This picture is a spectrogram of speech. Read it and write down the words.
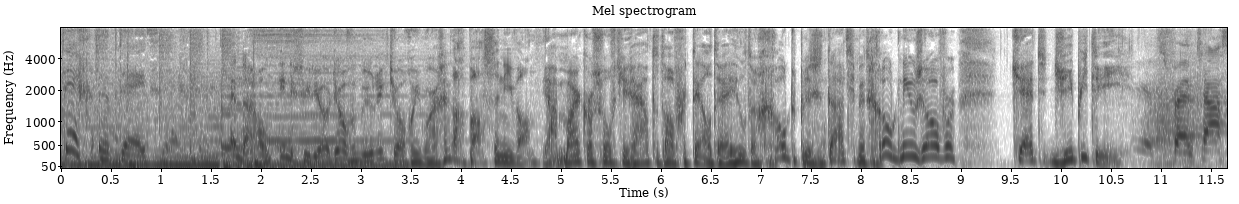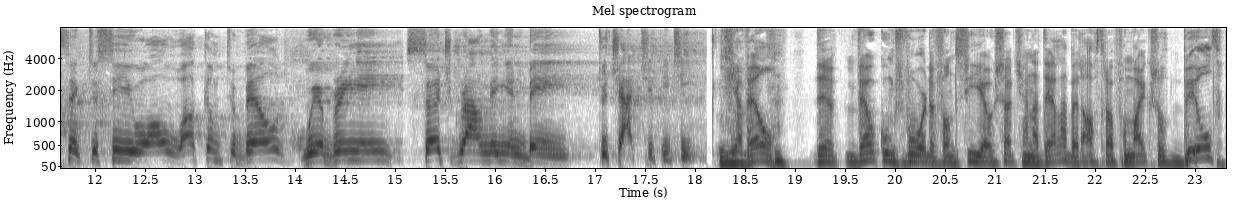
Tech Update. En daarom in de studio Joe van Buurik. Joe, goedemorgen. Dag Bas en Ivan. Ja, Microsoft, je had het al verteld, hij hield een grote presentatie met groot nieuws over ChatGPT. It's fantastic to see you all. Welcome to Build. We're bringing search grounding in Bing to ChatGPT. Jawel. De welkomstwoorden van CEO Satya Nadella bij de aftrap van Microsoft Build.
